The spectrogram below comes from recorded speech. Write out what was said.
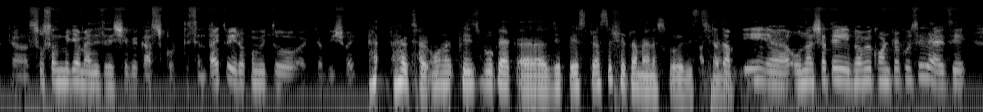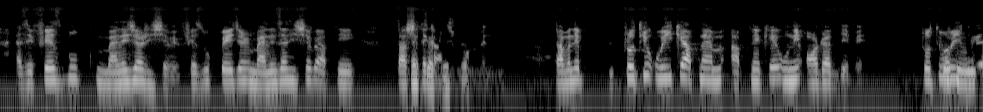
একটা সোশ্যাল মিডিয়া ম্যানেজার হিসেবে কাজ করতেছেন। তাই তো? এরকমই তো একটা বিষয়। হ্যাঁ, হ্যাঁ স্যার ওনার ফেসবুক এক যে পেজটা আছে সেটা ম্যানেজ করে দিচ্ছি অর্থাৎ আপনি ওনার সাথে এইভাবে কন্ট্যাক্ট করছেন as a as a Facebook manager হিসেবে ফেসবুক পেজের ম্যানেজার হিসেবে আপনি তার সাথে কাজ করবেন। তার মানে প্রতি উইকে আপনার আপনাকে উনি অর্ডার দেবে। প্রতি উইকে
